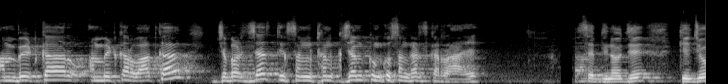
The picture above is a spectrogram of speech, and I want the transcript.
अंबेडकर, अंबेडकरवाद का ज़बरदस्त संगठन जम के उनको संघर्ष कर रहा है। से विनोद जी कि जो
